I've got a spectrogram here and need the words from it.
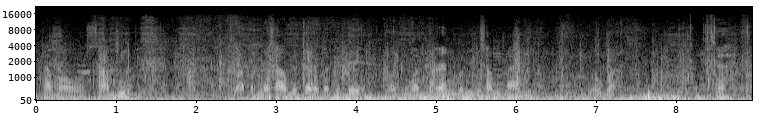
kita mau summit. Nggak pernah summit kalau ke gede mager-mageran begitu summit lagi. Coba. Ah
